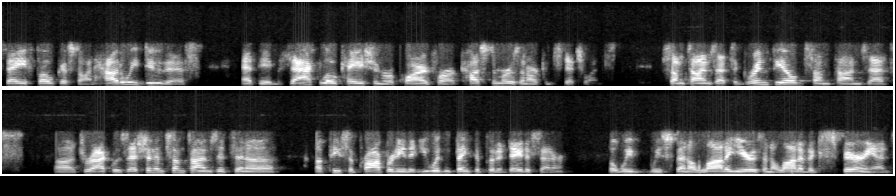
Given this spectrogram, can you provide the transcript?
stay focused on how do we do this at the exact location required for our customers and our constituents. Sometimes that's a greenfield, sometimes that's uh, through acquisition, and sometimes it's in a, a piece of property that you wouldn't think to put a data center. But we've, we've spent a lot of years and a lot of experience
